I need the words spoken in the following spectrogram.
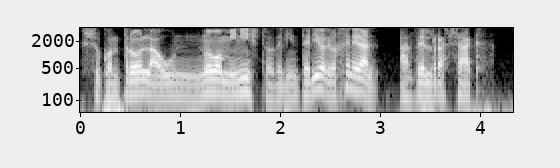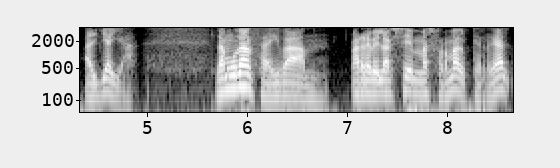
su control a un nuevo ministro del Interior, el general Abdel Razak al-Yaya. La mudanza iba a revelarse más formal que real.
